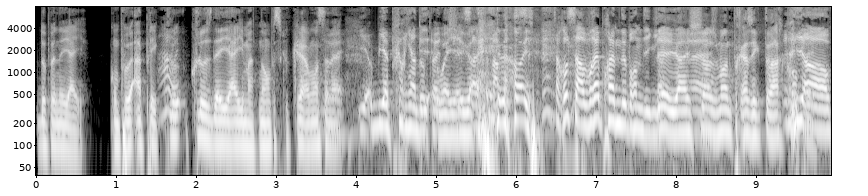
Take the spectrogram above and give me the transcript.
d'OpenAI qu'on peut appeler Ah clo- ouais. Closed AI maintenant parce que clairement ça n'a Ouais. Il n'y a, plus rien d'open. Ouais, y eu Ça, c'est un vrai problème de branding. il y a eu un changement de trajectoire Il y a un-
